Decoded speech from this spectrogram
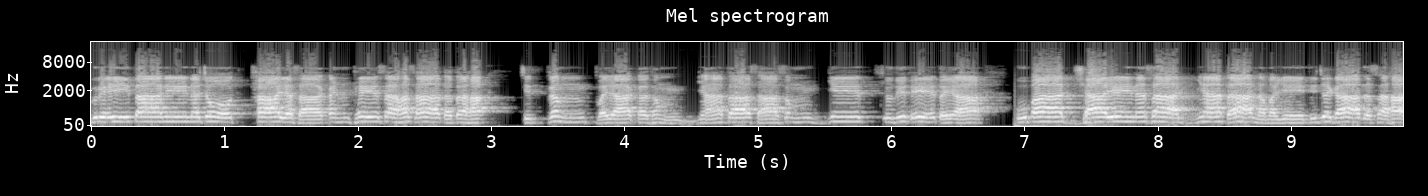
गृहीतानेन चोत्थाय सा कण्ठे सहसा ततः। चित्रम् त्वया कथम् ज्ञाता सा संज्ञेत् सुदितेतया उपाध्यायेन सा ज्ञाता नमयेति जगादसः।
